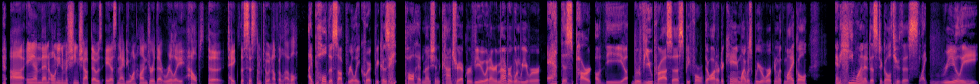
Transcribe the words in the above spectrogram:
uh, and then owning a machine shop that was AS 9100 that really helps to take the system to another level. I pulled this up really quick because he, Paul had mentioned contract review. And I remember when we were at this part of the uh, review process before the auditor came, I was, we were working with Michael and he wanted us to go through this like really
